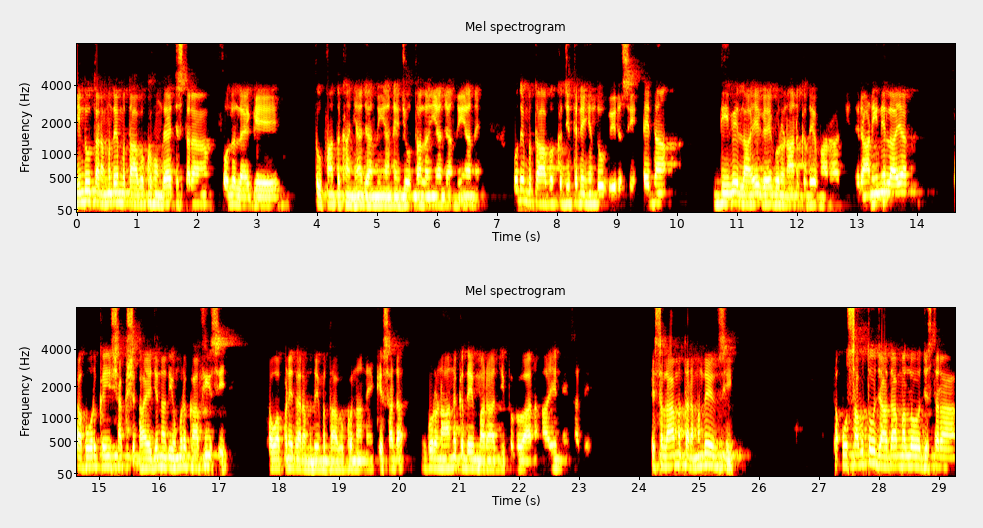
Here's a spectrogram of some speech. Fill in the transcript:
ਹਿੰਦੂ ਧਰਮ ਦੇ ਮੁਤਾਬਕ ਹੁੰਦਾ ਜਿਸ ਤਰ੍ਹਾਂ ਫੁੱਲ ਲੈ ਕੇ ਧੂਫਾਂ ਤਖਾਈਆਂ ਜਾਂਦੀਆਂ ਨੇ, ਜੋਤਾਂ ਲਾਈਆਂ ਜਾਂਦੀਆਂ ਨੇ, ਉਹਦੇ ਮੁਤਾਬਕ ਜਿਤਨੇ ਹਿੰਦੂ ਵੀਰ ਸੀ ਇਦਾਂ ਦੀਵੇ ਲਾਏ ਗਏ ਗੁਰੂ ਨਾਨਕ ਦੇਵ ਮਹਾਰਾਜ ਜੀ ਨੇ। ਰਾਣੀ ਨੇ ਲਾਇਆ, ਤਾਂ ਹੋਰ ਕਈ ਸ਼ਖਸ ਆਏ ਜਿਨ੍ਹਾਂ ਦੀ ਉਮਰ ਕਾਫੀ ਸੀ, ਤਾਂ ਉਹ ਆਪਣੇ ਧਰਮ ਦੇ ਮੁਤਾਬਕ ਉਹਨਾਂ ਨੇ ਕਿ ਸਾਡਾ ਗੁਰੂ ਨਾਨਕ ਦੇਵ ਮਹਾਰਾਜ ਜੀ ਭਗਵਾਨ ਆਏ ਨੇ ਸਾਡੇ। ਇਸਲਾਮ ਧਰਮ ਦੇ ਸੀ, ਤਾਂ ਉਹ ਸਭ ਤੋਂ ਜ਼ਿਆਦਾ ਮੰਨ ਲਓ ਜਿਸ ਤਰ੍ਹਾਂ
